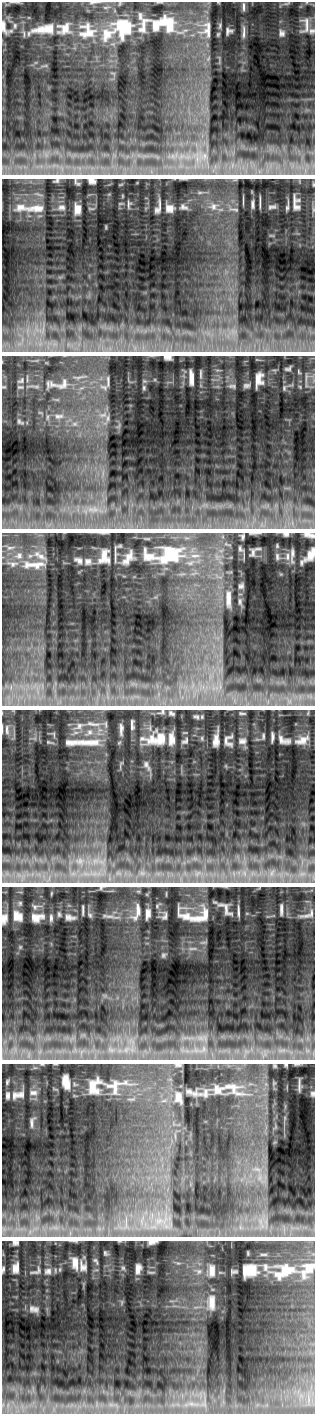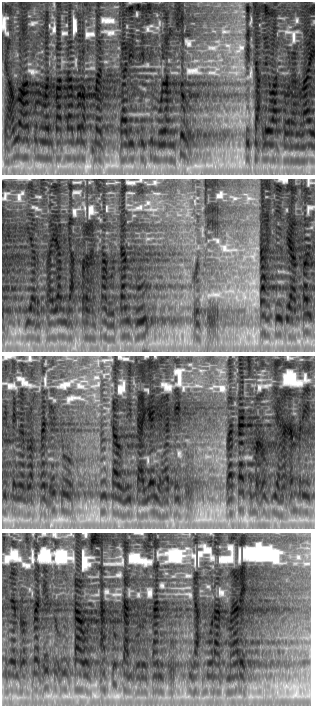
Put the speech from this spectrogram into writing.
Enak-enak sukses moro-moro berubah jangan. Wa tahawuli afiatika dan berpindahnya keselamatan darimu. Enak-enak selamat moro-moro kebentuk. Wa faj'ati nikmatika dan mendadaknya siksaanmu. Wa jami'i sakhatika semua murkamu. Allahumma inni a'udzubika min munkaratil akhlak. Ya Allah, aku berlindung padamu dari akhlak yang sangat jelek wal akmal, amal yang sangat jelek wal ahwa keinginan nafsu yang sangat jelek wal adwa penyakit yang sangat jelek kudikan teman-teman Allahumma ini as'aluka rahmatan min indika tahti biha qalbi doa ya Allah aku mohon padamu rahmat dari sisimu langsung tidak lewat orang lain biar saya enggak pernah sahutan bu budi biha qalbi dengan rahmat itu engkau hidayahi hatiku Wa tajma'u amri dengan rahmat itu engkau satukan urusanku, enggak murad marid.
